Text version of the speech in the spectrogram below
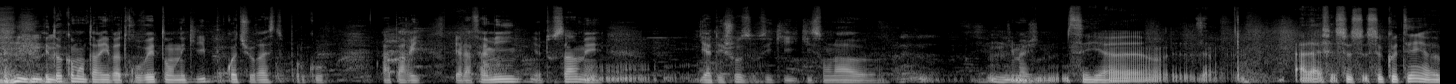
Et toi, comment tu arrives à trouver ton équilibre? Pourquoi tu restes pour le coup à Paris? Il y a la famille, il y a tout ça, mais il y a des choses aussi qui, qui sont là. euh, J'imagine. C'est. euh, ce, ce- ce côté euh,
